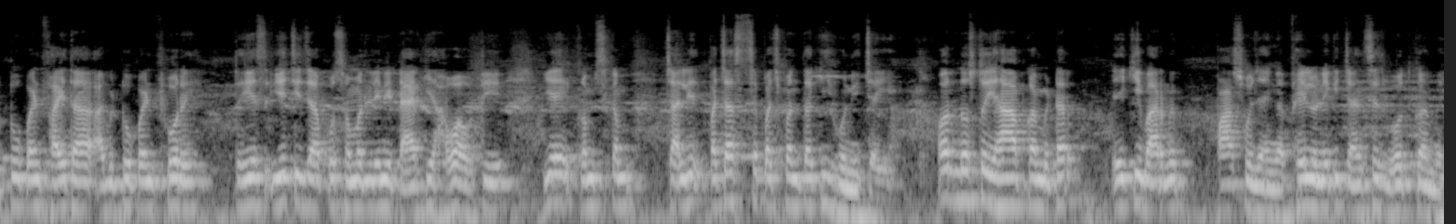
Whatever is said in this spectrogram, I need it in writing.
टू पॉइंट फाइव था, अभी टू पॉइंट फोर है। तो ये ये चीज़ आपको समझ लेनी, टायर की हवा होती है, ये कम से कम चालीस, पचास से पचपन तक ही होनी चाहिए। और दोस्तों, यहाँ आपका मीटर एक ही बार में पास हो जाएगा। फेल होने की चांसेस बहुत कम है।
